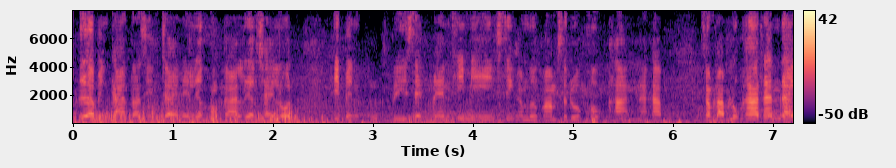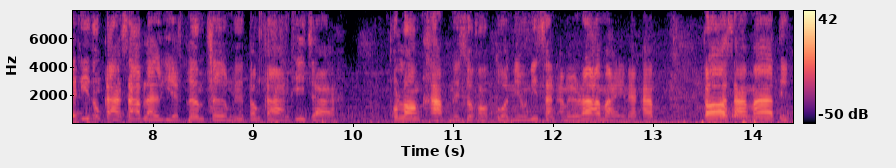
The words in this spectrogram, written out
เพื่อเป็นการตัดสินใจในเรื่องของการเลือกใช้รถที่เป็นกลุ่ม B segment ที่มีสิ่งอำนวยความสะดวกครบครันนะครับสำหรับลูกค้าท่านใดที่ต้องการทราบรายละเอียดเพิ่มเติม หรือต้องการที่จะทดลองขับในส่วนของตัว New Nissan Almera ใหม่นะครับ ก็สามารถติด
